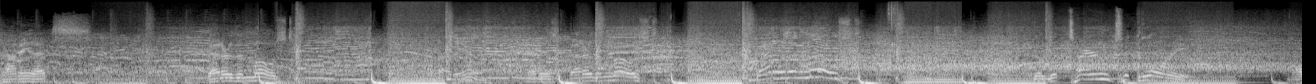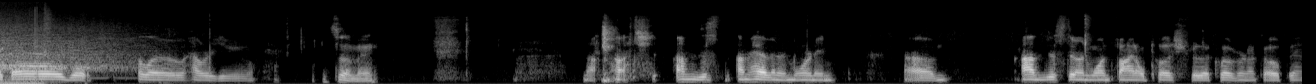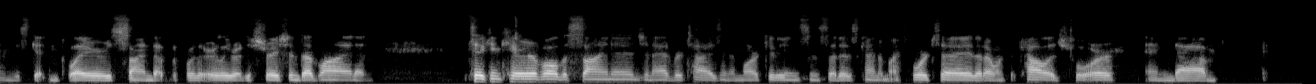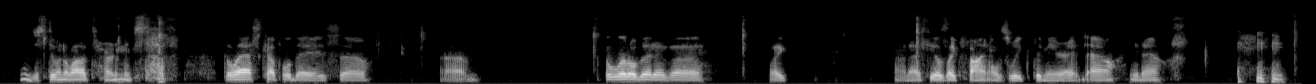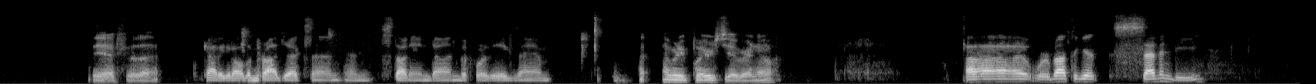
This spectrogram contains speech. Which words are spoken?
Johnny, that's better than most. How about him? That is better than most. Better than most. The return to glory. Michael Wolf. Hello, how are you? What's up, man? Not much. I'm just I'm having a morning. Um, I'm just doing one final push for the Clovernook Open, just getting players signed up before the early registration deadline and taking care of all the signage and advertising and marketing since that is kind of my forte that I went to college for. And um, I'm just doing a lot of tournament stuff the last couple days. So um, a little bit of a like I don't know, it feels like finals week to me right now, you know. Yeah, I feel that. Got to get all the projects in and studying done before the exam. How many players do you have right now? Uh, we're about to get 70.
